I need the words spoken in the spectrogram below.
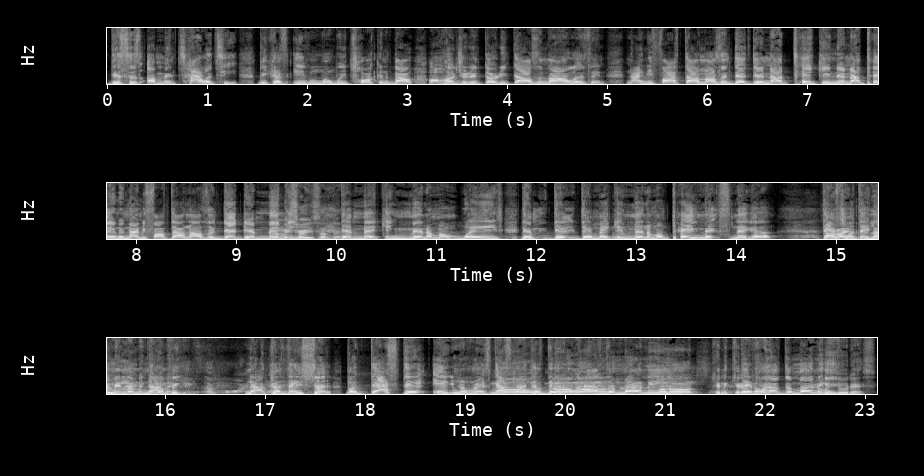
this is a mentality because even when we're talking about hundred and thirty thousand dollars and ninety five thousand dollars in debt, they're not taking, they're not paying the ninety five thousand dollars in debt. They're making. me show you something. They're making minimum wage. They're they're, they're making minimum payments, nigga. That's right, what they let do. me- let me- not let me- not because they should, but that's their ignorance. That's No, not because they no, don't no, have the money. Hold on. Can, can, they don't have the money. Can we do this?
